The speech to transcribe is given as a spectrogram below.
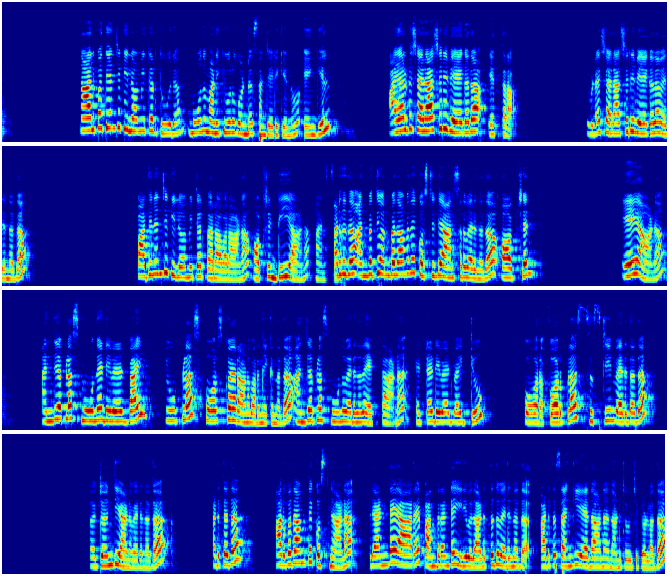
നാൽപ്പത്തിയഞ്ച് കിലോമീറ്റർ ദൂരം മൂന്ന് മണിക്കൂർ കൊണ്ട് സഞ്ചരിക്കുന്നു എങ്കിൽ അയാളുടെ ശരാശരി വേഗത എത്ര? ഇവിടെ ശരാശരി വേഗത വരുന്നത് പതിനഞ്ച് കിലോമീറ്റർ പെർ അവർ ആണ്. ഓപ്ഷൻ ഡി ആണ് ആൻസർ അടുത്തത് അൻപത്തി ഒൻപതാമത്തെ ക്വസ്റ്റിന്റെ ആൻസർ വരുന്നത് ഓപ്ഷൻ എ ആണ്. അഞ്ച് പ്ലസ് മൂന്ന് divide by two plus four square ആണ് പറഞ്ഞേക്കുന്നത്. അഞ്ച് പ്ലസ് മൂന്ന് വരുന്നത് എട്ടാണ് എട്ട് divide by two four four plus sixteen വരുന്നത് ട്വന്റി ആണ് വരുന്നത്. അടുത്തത് അറുപതാമത്തെ ക്വസ്റ്റ്യൻ ആണ്. രണ്ട് ആറ് പന്ത്രണ്ട് ഇരുപത്. അടുത്തത് വരുന്നത് അടുത്ത സംഖ്യ ഏതാണ് എന്നാണ് ചോദിച്ചിട്ടുള്ളത്.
